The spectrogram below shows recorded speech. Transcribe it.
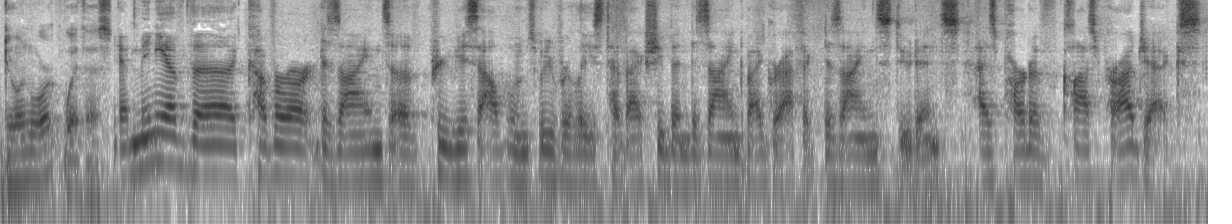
doing work with us. Yeah, many of the cover art designs of previous albums we've released have actually been designed by graphic design students as part of class projects.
